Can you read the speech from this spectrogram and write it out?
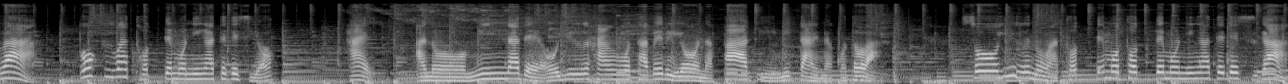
は僕はとっても苦手ですよ。はい。あのー、みんなでお夕飯を食べるようなパーティーみたいなことは。そういうのはとってもとっても苦手ですが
